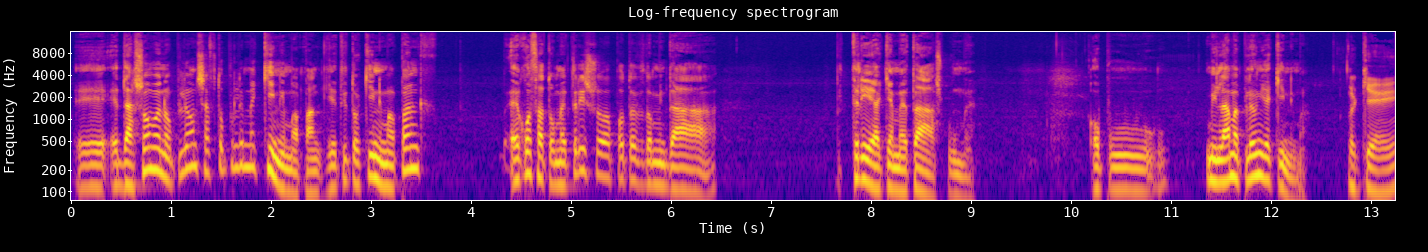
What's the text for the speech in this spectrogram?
Ε, εντασσόμενο πλέον σε αυτό που λέμε κίνημα punk γιατί το κίνημα punk εγώ θα το μετρήσω από το 73 και μετά ας πούμε όπου μιλάμε πλέον για κίνημα Okay.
